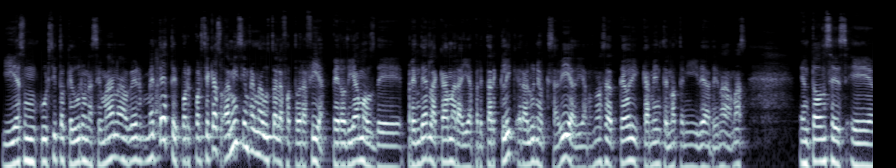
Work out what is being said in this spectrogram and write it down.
y es un cursito que dura una semana, a ver, metete, por, por si acaso, a mí siempre me ha gustado la fotografía, pero digamos, de prender la cámara y apretar clic era lo único que sabía, digamos, ¿no? O sea, teóricamente no tenía idea de nada más. Entonces, eh,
